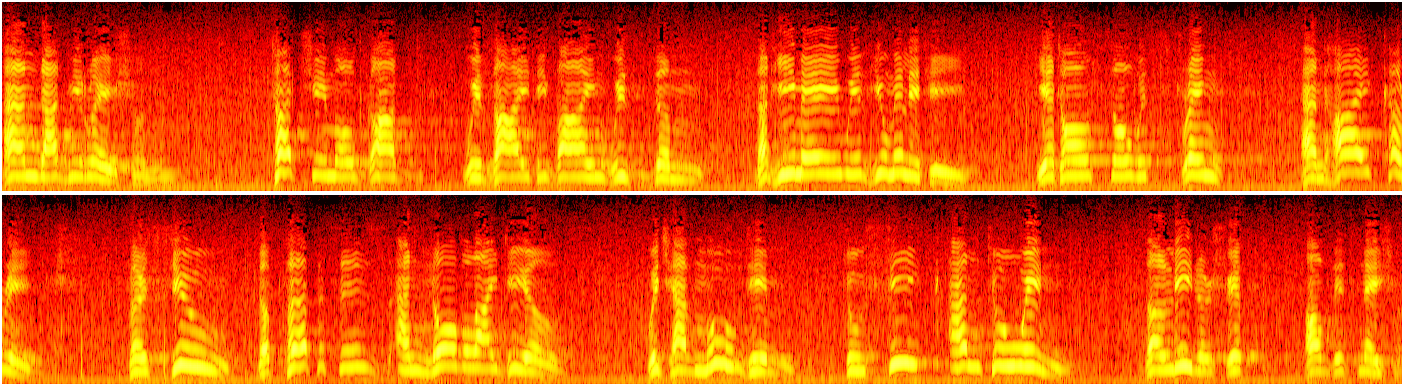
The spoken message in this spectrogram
and admiration. Touch him, O God, with thy divine wisdom, that he may with humility, yet also with strength and high courage, pursue the purposes and noble ideals which have moved him to seek and to win the leadership of this nation.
